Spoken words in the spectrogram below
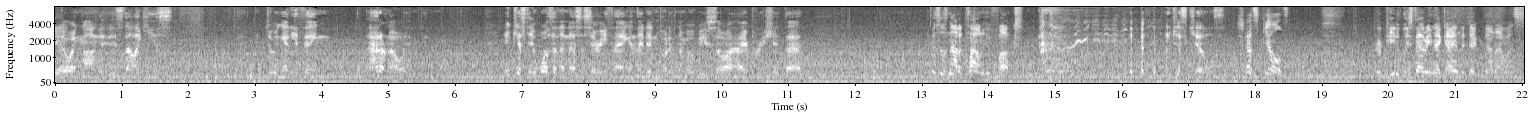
Yeah. going on it's not like he's doing anything i don't know it, it just it wasn't a necessary thing and they didn't put it in the movie so i, I appreciate that This is not a clown who fucks. he just kills Just kills. Repeatedly stabbing that guy in the dick, though, that was.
